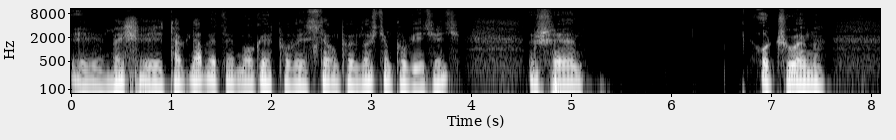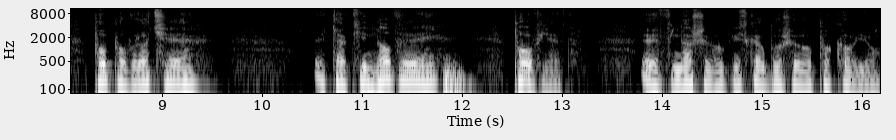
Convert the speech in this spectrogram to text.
yy, myśl, tak nawet mogę z całą pewnością powiedzieć, że odczułem po powrocie taki nowy powiew w naszych ogniskach Bożego Pokoju,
